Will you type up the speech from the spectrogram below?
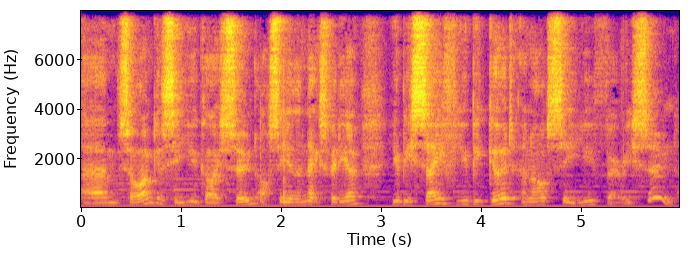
Um, so I'm going to see you guys soon. I'll see you in the next video. You be safe you be good and I'll see you very soon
